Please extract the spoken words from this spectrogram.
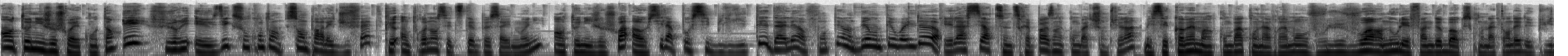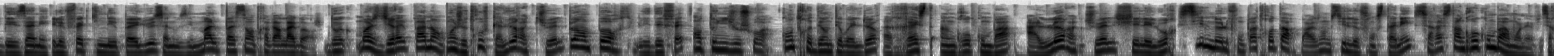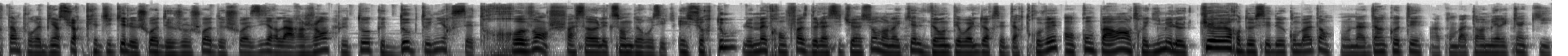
Anthony Joshua est content et Fury et Usyk sont contents. Sans parler du fait que en prenant cette step aside money, Anthony Joshua a aussi la possibilité d'aller affronter un Deontay Wilder. Et là, certes, ce ne serait pas un combat de championnat, mais c'est quand même un combat qu'on a vraiment voulu voir nous les fans de boxe, qu'on attendait depuis des années. Et le fait qu'il n'ait pas eu lieu, ça nous est mal passé en travers de la gorge. Donc moi, je dirais pas non. Moi, je trouve qu'à l'heure actuelle, peu importe les défaites, Anthony Joshua contre Deontay Wilder reste un gros combat à l'heure actuelle chez les lourds. S'ils ne le font pas trop tard, par exemple, s'ils le font cette année, ça reste un gros combat à mon avis. Certains pourraient bien sûr critiquer le choix de Joshua de choisir l'argent plutôt que d'obtenir cette revanche face à Alexander Usyk. Et surtout, le mettre en face de la situation dans laquelle Deontay Wilder s'était retrouvé en comparant entre guillemets le cœur de ces deux combattants. On a d'un côté un combattant américain qui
